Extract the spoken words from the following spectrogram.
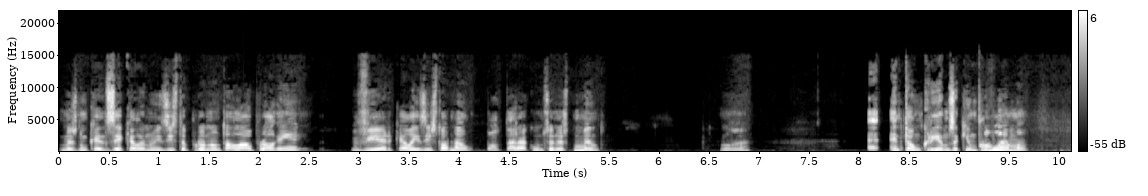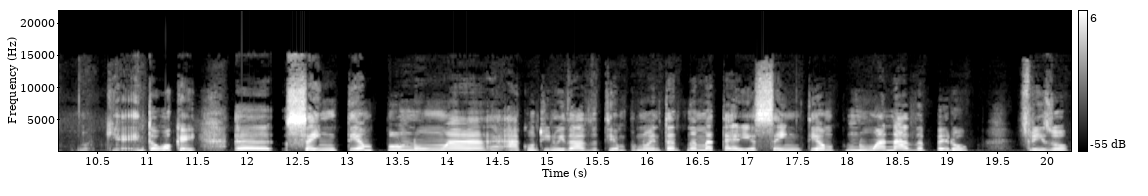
mas não quer dizer que ela não exista por não estar lá ou por alguém ver que ela existe ou não. Pode estar a acontecer neste momento. Não é? Eh, então criamos aqui um problema. É, então, ok, uh, sem tempo não há, há continuidade de tempo. No entanto, na matéria, sem tempo não há nada. Parou. Frisou.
